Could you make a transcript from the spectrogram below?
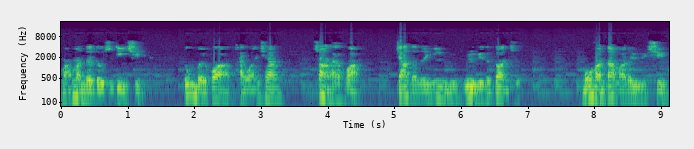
满满的都是地气，东北话、台湾腔、上海话，夹杂着英语、日语的段子，模仿大妈的语气，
